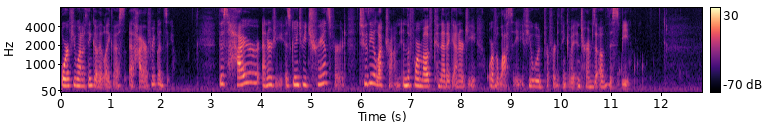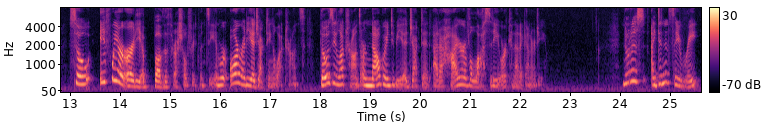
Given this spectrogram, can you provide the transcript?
or if you want to think of it like this, a higher frequency. This higher energy is going to be transferred to the electron in the form of kinetic energy or velocity, if you would prefer to think of it in terms of the speed. So if we are already above the threshold frequency and we're already ejecting electrons, those electrons are now going to be ejected at a higher velocity or kinetic energy. Notice I didn't say rate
